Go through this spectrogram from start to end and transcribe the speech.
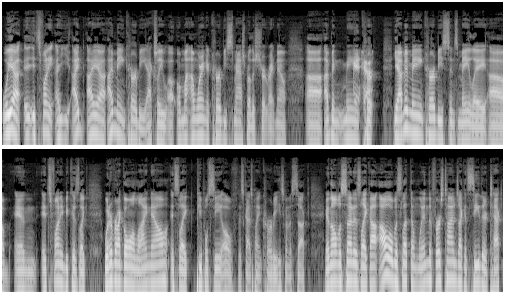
Well, yeah, it's funny. I I I, uh, I main Kirby actually. Uh, my, I'm wearing a Kirby Smash Brothers shirt right now. Uh, I've been maining Kir- Fantastic. yeah, I've been maining Kirby since Melee. Uh, and it's funny because like whenever I go online now, it's like people see, oh, this guy's playing Kirby, he's gonna suck. And all of a sudden, it's like I'll, I'll almost let them win the first times I can see their tac-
